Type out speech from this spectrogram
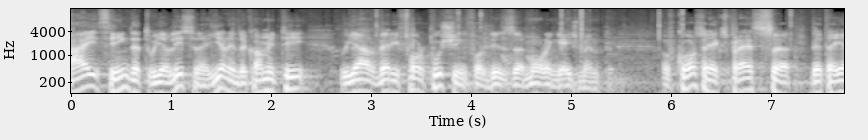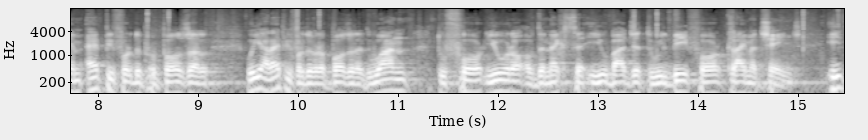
I think that we have listened. Here in the committee, we are very for pushing for this uh, more engagement. Of course, I express uh, that I am happy for the proposal. We are happy for the proposal that one to four euro of the next uh, EU budget will be for climate change. It,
